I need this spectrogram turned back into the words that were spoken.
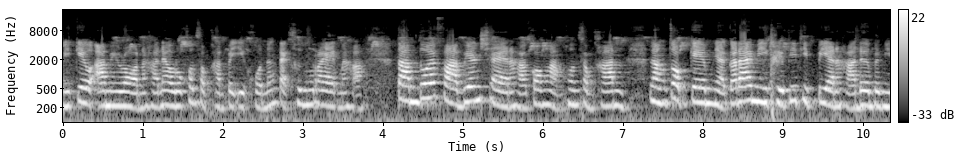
มิเกลอาร์มิรอนนะคะ แนวรุกคนสำคัญไปอีกคนตั้งแต่ครึ่งแรกนะคะ ตามด้วยฟาเบียนแชร์นะคะ กองหลังคนสำคัญ หลังจบเกมเนี่ยก็ได้มีคลิปที่ทิปเปียนะคะ เดินไปมี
